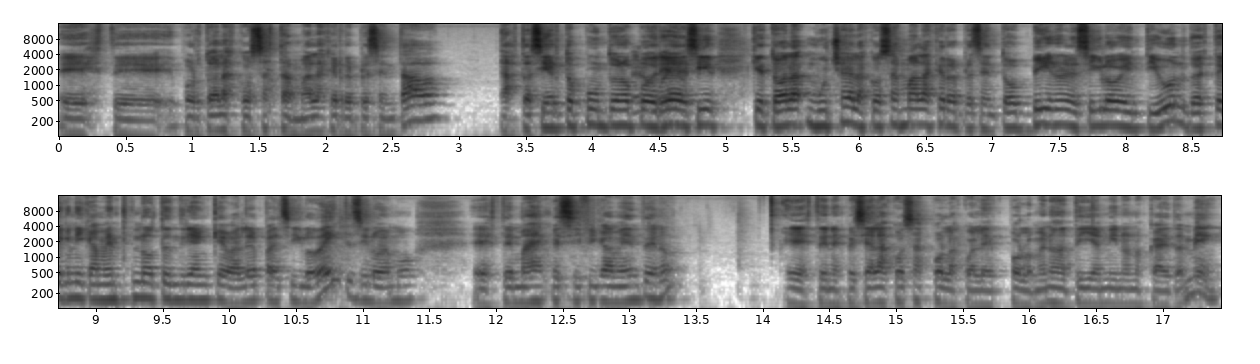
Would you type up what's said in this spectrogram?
Este, por todas las cosas tan malas que representaba. Hasta cierto punto no Pero podría bueno. decir que todas las, muchas de las cosas malas que representó vino en el siglo XXI, entonces técnicamente no tendrían que valer para el siglo XX si lo vemos este, más específicamente, ¿no? Este, en especial las cosas por las cuales por lo menos a ti y a mí no nos cae tan bien.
